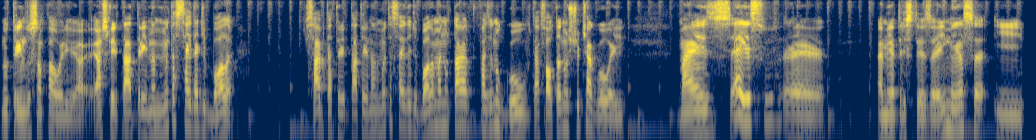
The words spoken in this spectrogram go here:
no treino do São Paulo. Eu, acho que ele tá treinando muita saída de bola. Sabe, tá, tre tá treinando muita saída de bola, mas não tá fazendo gol. Tá faltando um chute a gol aí. Mas é isso. É... A minha tristeza é imensa e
